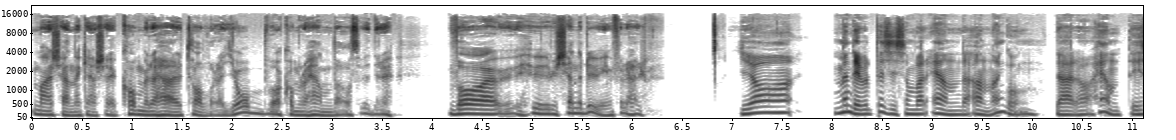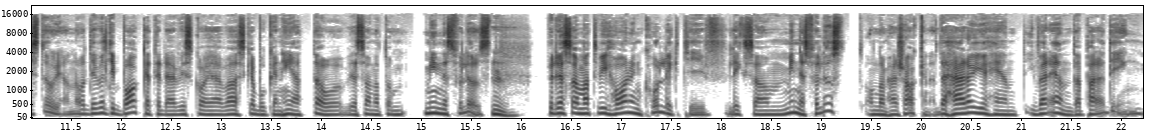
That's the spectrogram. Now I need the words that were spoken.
man känner kanske, kommer det här ta våra jobb? Vad kommer att hända? Och så vidare. Vad, hur känner du inför det här? Ja, men det är väl precis som varenda annan gång det här har hänt i historien. Och det är väl tillbaka till det vi skojar, vad ska boken heta? Och vi sa något om minnesförlust. För det är som att vi har en kollektiv liksom, minnesförlust om de här sakerna. Det här har ju hänt i varenda paradigm.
